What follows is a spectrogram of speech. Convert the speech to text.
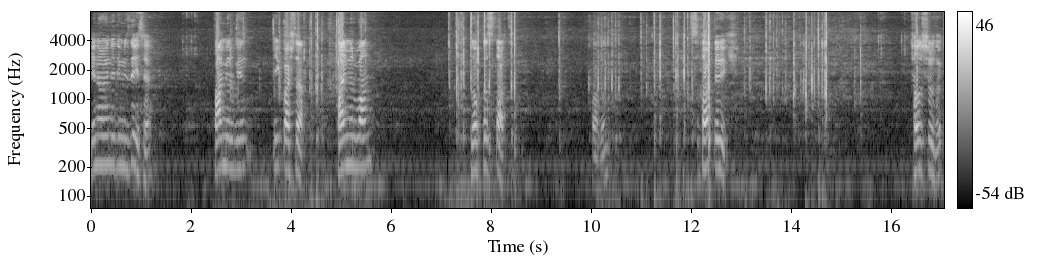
Yeni oyun dediğimizde ise Timer 1 ilk başta Timer 1 nokta start. Pardon. Start dedik. Çalıştırdık.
